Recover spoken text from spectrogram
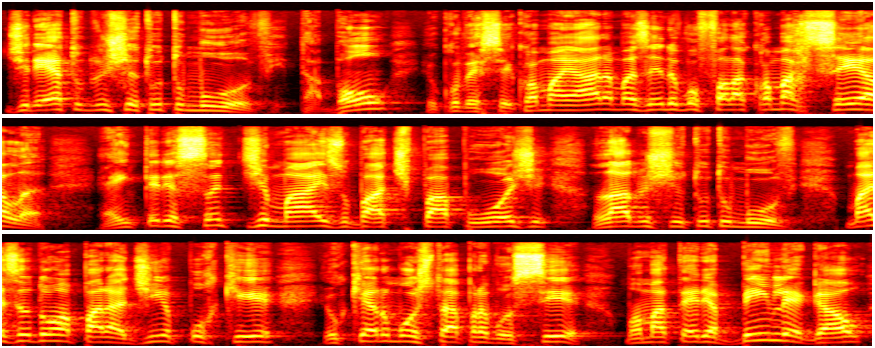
direto do Instituto Move, tá bom? Eu conversei com a Mayara, mas ainda vou falar com a Marcela. É interessante demais o bate-papo hoje lá no Instituto Move. Mas eu dou uma paradinha porque eu quero mostrar para você uma matéria bem legal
